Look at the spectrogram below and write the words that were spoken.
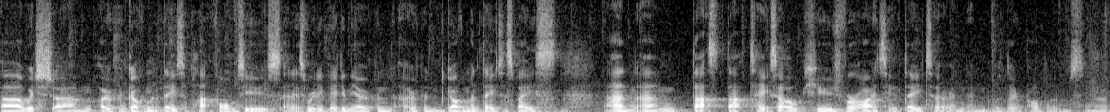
uh, which um, open government data platforms use, and it's really big in the open, open government data space. And, and that's, that takes a huge variety of data and, and with no problems. Um,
